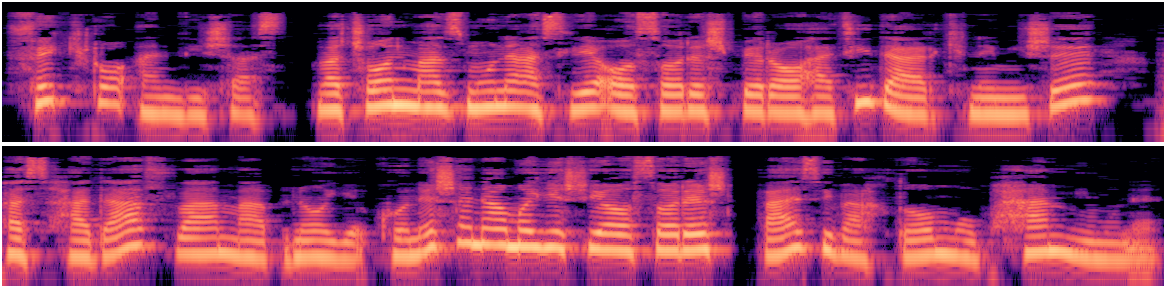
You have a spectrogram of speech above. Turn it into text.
فکر و اندیش است و چون مضمون اصلی آثارش به راحتی درک نمیشه پس هدف و مبنای کنش نمایشی آثارش بعضی وقتا مبهم میمونه.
